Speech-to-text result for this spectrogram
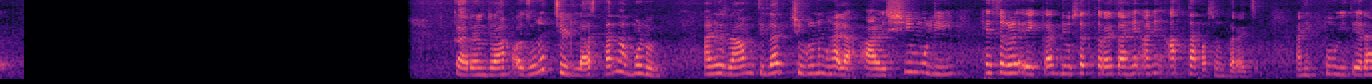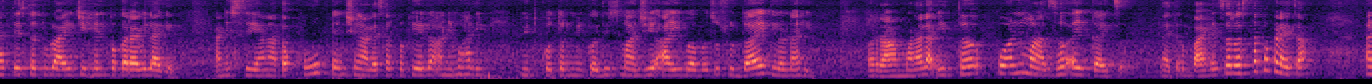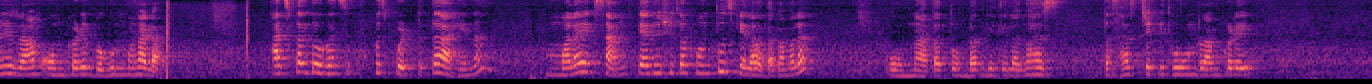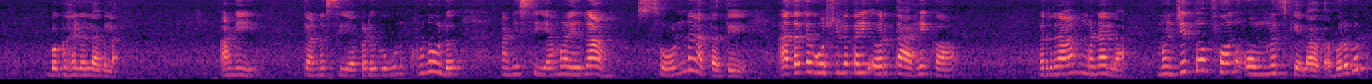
कारण राम अजूनच चिडला असताना म्हणून. आणि राम तिला चिडून म्हणाला आळशी मुली हे सगळं एकाच दिवसात करायचं आहे आणि आत्तापासून करायचं. आणि तू इथे राहतेस तर तुला आईची हेल्प करावी लागेल. आणि स्त्रियानं आता खूप टेन्शन आल्यासारखं केलं आणि म्हणाली इतकं तर मी कधीच माझी आई बाबाचं सुद्धा ऐकलं नाही. राम म्हणाला इथं पण माझं ऐकायचं. नाहीतर बाहेरचा रस्ता पकडायचा. आणि राम ओमकडे बघून म्हणाला आजकाल दोघांचं खूपच पटतं आहे ना? मला एक सांग त्या दिवशीचा फोन तूच केला होता का मला? ओमनं आता तोंडात घेतलेला घास तसाच चकित होऊन रामकडे बघायला लागला. आणि त्यानं सियाकडे बघून खुणवलं आणि सिया म्हणाली राम सोड ना आता ते. आता त्या गोष्टीला काही अर्थ आहे का? राम म्हणाला म्हणजे तो फोन ओमनंच केला होता बरोबर?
